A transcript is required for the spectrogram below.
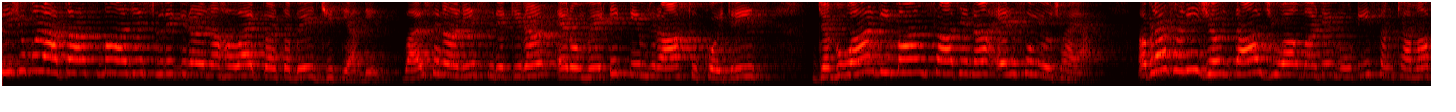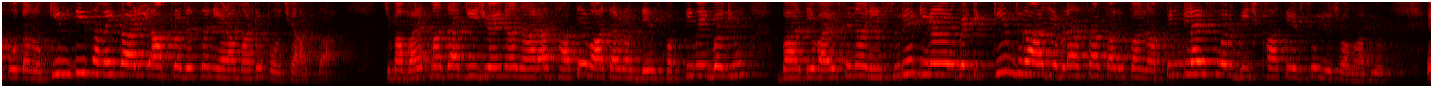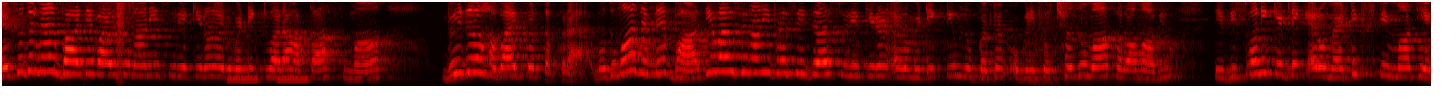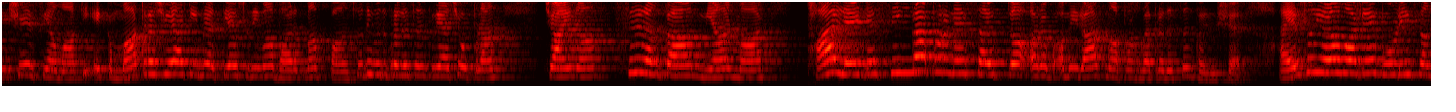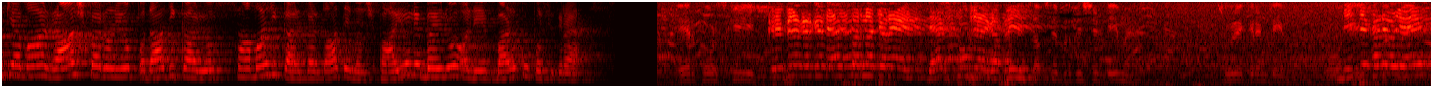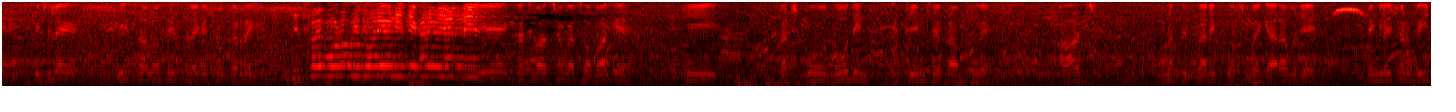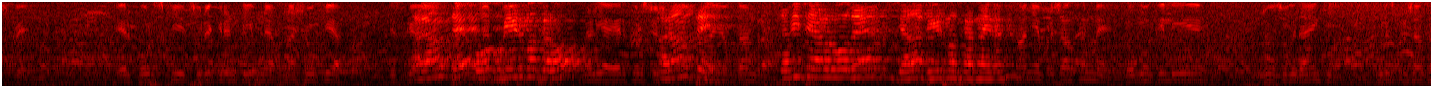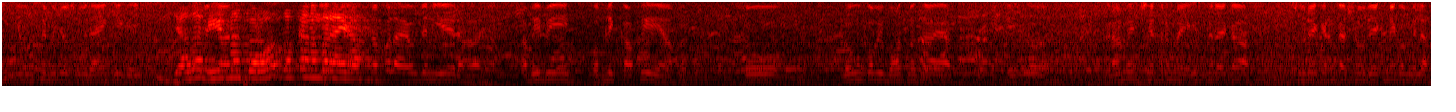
પિંગલેશ્વર પણ આકાશમાં આજે સૂર્યકિરણના હવાઈ કરતબે જીત્યા દિલ વાયુસેનાની સૂર્યકિરણ, એરોમેટિક ટીમ દ્વારા સુખોઈ ત્રીસ. જગુઆર વિમાન સાથેના એરસો યોજાયા. અબડાસાની જનતા જોવા માટે મોટી સંખ્યામાં પોતાનો કિંમતી સમય કાઢી આ પ્રદર્શન નિયાળા માટે પહોંચ્યા હતા. જેમાં ભારત માતા કી જયના નારા સાથે વાતાવરણ દેશભક્તિમય બન્યું. ભારતીય વાયુસેનાની સૂર્યકિરણ એરોબેટિક ટીમ દ્વારા આજે અબડાસા તાલુકાના પિંગલેશ્વર બીચ ખાતે એરસો યોજવામાં આવ્યો. એરસો દરમિયાન ભારતીય વાયુસેનાની સૂર્યકિરણ એરોબેટિક દ્વારા આકાશમાં વિવિધ હવાઈ કરતબ કરાયા. વધુમાં તેમણે ભારતીય વાયુસેનાની પ્રસિદ્ધ સૂર્યકિરણ એરોમેટિક ટીમનું ગઠન ઓગણીસો છન્નુંમાં કરવામાં આવ્યું. તે વિશ્વની કેટલીક એરોમેટિક્સ ટીમમાંથી એકસો એંસીમાંથી એક માત્ર છે આ ટીમે અત્યાર સુધીમાં ભારતમાં પાંચસોથી વધુ પ્રદર્શન કર્યા છે ઉપરાંત China Sri Lanka Myanmar Thailand Singapore અને સંયુક્ત અરબ અમીરાતમાં પણ હવાઈ પ્રદર્શન કર્યું છે આ એરશો નિયાળવા માટે બહોળી સંખ્યામાં રાજકારણીઓ પદાધિકારીઓ સામાજિક કાર્યકર્તા તેમજ ભાઈઓ અને બહેનો અને બાળકો ઉપસ્થિત રહ્યા एयरफोर्स की कृपया करके डैश पर ना चढ़े डैश टूट जाएगा प्लीज सबसे प्रतिष्ठित टीम है सूर्य किरण टीम। वो नीचे खड़े हो जाए। पिछले 20 सालों से इस तरह के शो कर रही है। जिसको भी फ़ोटो खिंचवानी हो नीचे खड़े हो जाए प्लीज़ ये कच्छवासियों का सौभाग्य है कि कच्छ को दो दिन इस टीम से प्राप्त हुए। आज उनतीस तारीख को सुबह 11 बजे पिंगलेश्वर बीच पे एयरफोर्स की सूर्य किरण टीम ने अपना शो किया जिसके आराम से बहुत भीड़ मत करो। नलिया एयरफोर्स आराम से। योगदान रहा। सभी से अनुरोध है ज़्यादा भीड़ मत करना इधर। स्थानीय प्रशासन ने लोगों के लिए जो सुविधाएँ की पुलिस प्रशासन की ओर से भी जो सुविधाएँ की गई। ज़्यादा भीड़ मत करो सबका नंबर आएगा। सफल आयोजन ये रहा है। अभी भी पब्लिक काफ़ी है यहाँ पर। तो लोगों को भी बहुत मज़ा आया। एक ग्रामीण क्षेत्र में इस तरह का सूर्य किरण का शो देखने को मिला।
